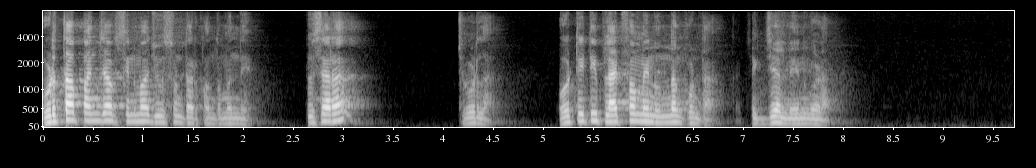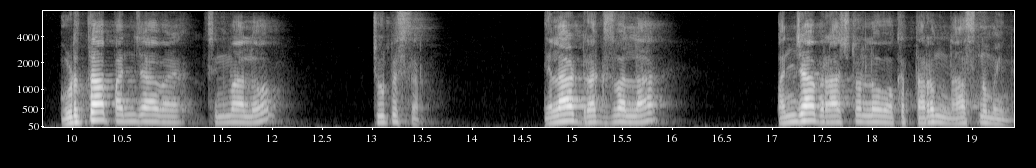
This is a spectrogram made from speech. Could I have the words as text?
ఉడతా పంజాబ్ సినిమా చూసుంటారు కొంతమంది. చూసారా? చూడలా. ఓటీటీ ప్లాట్ఫామ్ నేను ఉందనుకుంటా. చెక్ చేయాలి నేను కూడా. ఉడతా పంజాబ్ సినిమాలో చూపిస్తారు. ఎలా డ్రగ్స్ వల్ల పంజాబ్ రాష్ట్రంలో ఒక తరం నాశనమైంది.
